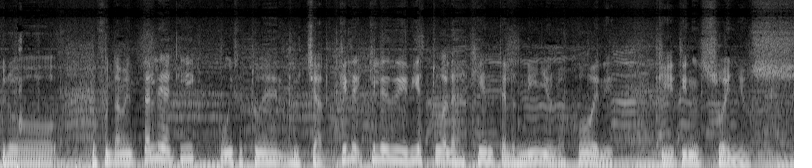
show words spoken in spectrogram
Pero lo fundamental aquí, como dices tú, es luchar. ¿Qué le, qué le dirías tú a la gente, a los niños, a los jóvenes que tienen sueños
